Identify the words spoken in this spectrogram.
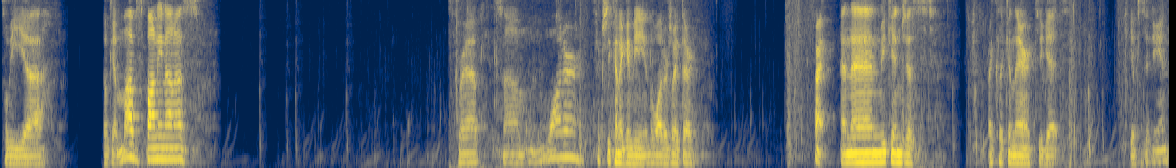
So we uh, don't get mobs spawning on us. Let's grab some water. It's actually kind of convenient. The water's right there. All right, and then we can just right click in there to get the obsidian.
